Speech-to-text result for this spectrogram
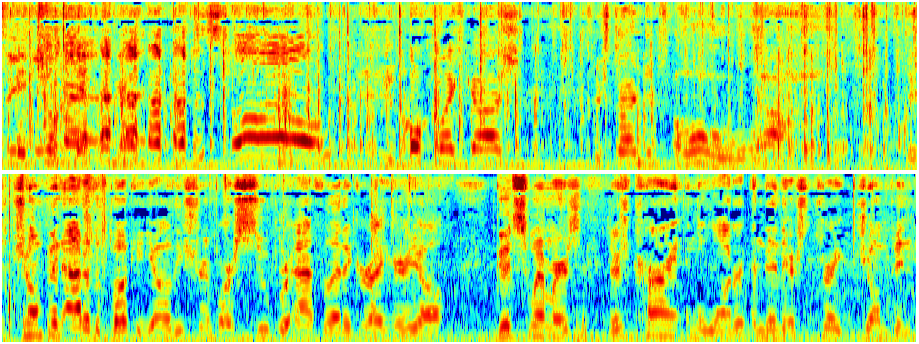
single guys. Oh, oh my gosh. They're starting to, oh, wow. They're jumping out of the bucket, y'all. These shrimp are super athletic right here, y'all. Good swimmers. There's current in the water, and then they're straight jumping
